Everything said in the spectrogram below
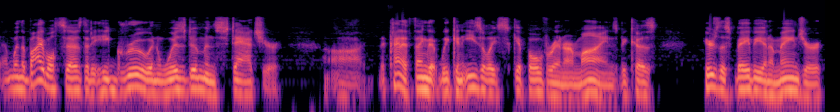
when the Bible says that he grew in wisdom and stature, uh, the kind of thing that we can easily skip over in our minds because here's this baby in a manger,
